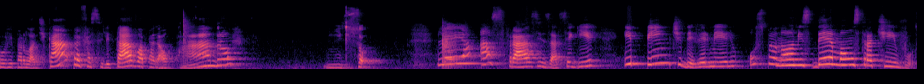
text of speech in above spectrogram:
Vou vir para o lado de cá para facilitar, vou apagar o quadro. Isso. Leia as frases a seguir e pinte de vermelho os pronomes demonstrativos.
